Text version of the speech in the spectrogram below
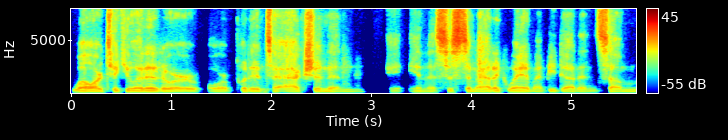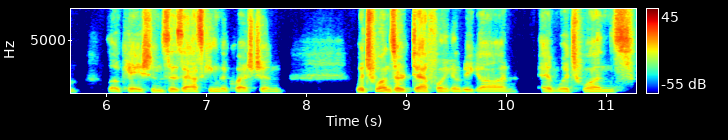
well articulated or or put into action and in a systematic way it might be done in some locations is asking the question which ones are definitely going to be gone and which ones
